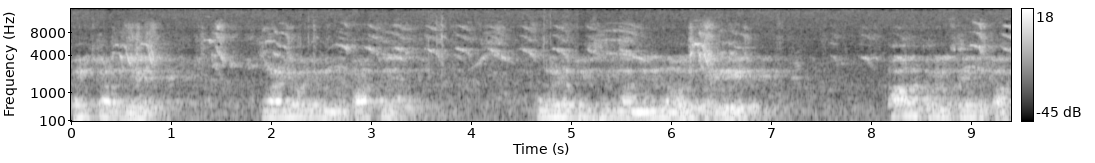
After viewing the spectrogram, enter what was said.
பயிற்சியாளர்களே உங்கள் அனைவரையும் இன்று பார்த்து உங்களிடம் பேசுவதில் நான் மிகுந்த மகிழ்ச்சி அடைகிறேன். காவல்துறையில் செய்வதற்காக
